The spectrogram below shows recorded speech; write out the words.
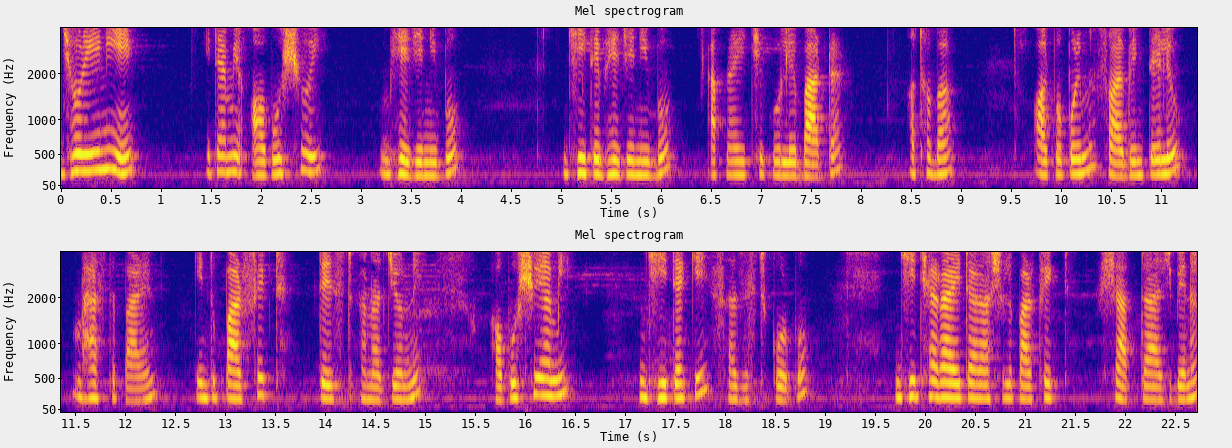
ঝরিয়ে নিয়ে এটা আমি অবশ্যই ভেজে নিব। ঘিতে ভেজে নিব। আপনার ইচ্ছে করলে বাটার অথবা অল্প পরিমাণ সয়াবিন তেলেও ভাজতে পারেন। কিন্তু পারফেক্ট টেস্ট আনার জন্যে অবশ্যই আমি ঘিটাকে সাজেস্ট করব। ঘি ছাড়া এটার আসলে পারফেক্ট স্বাদটা আসবে না।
